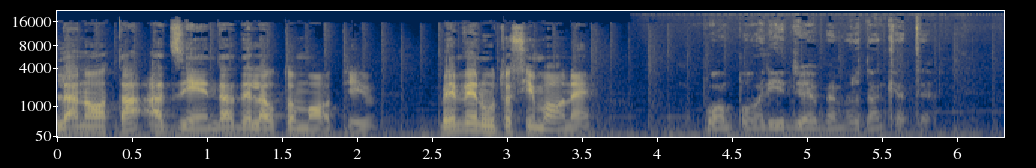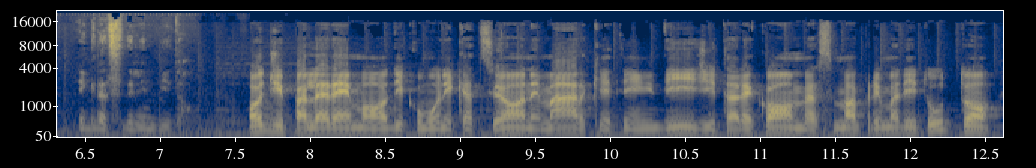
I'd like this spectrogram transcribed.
la nota azienda dell'automotive. Benvenuto Simone. Buon pomeriggio e benvenuto anche a te e grazie dell'invito. Oggi parleremo di comunicazione, marketing, digital, e-commerce, ma prima di tutto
